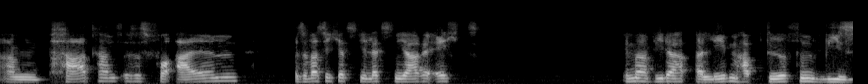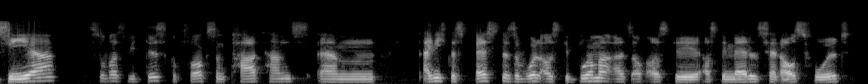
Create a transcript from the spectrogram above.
am Paartanz ist es vor allem, also was ich jetzt die letzten Jahre echt immer wieder erleben habe dürfen, wie sehr sowas wie Disco Fox und Paartanz ähm, eigentlich das Beste sowohl aus die Burma als auch aus die, aus den Mädels herausholt.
